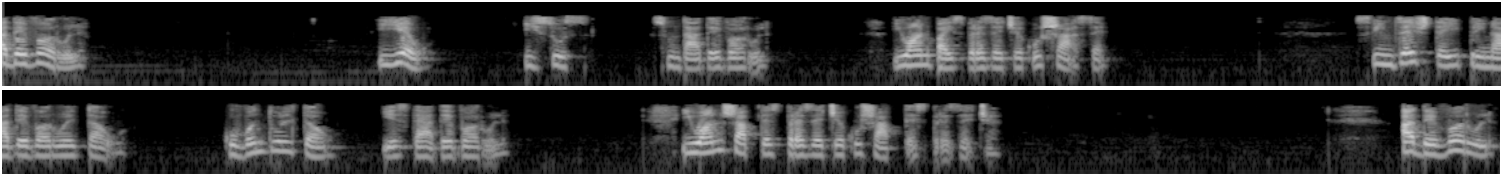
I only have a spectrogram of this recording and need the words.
Adevărul Eu, Isus, sunt adevărul. Ioan 14 cu 6 Sfințește-i prin adevărul tău. Cuvântul tău este adevărul. Ioan 17 cu 17 Adevărul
